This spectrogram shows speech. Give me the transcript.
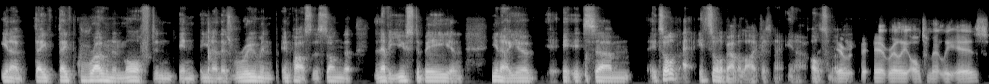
you know, they've they've grown and morphed in in you know, there's room in in parts of the song that there never used to be. And, you know, you're it, it's um it's all it's all about the life, isn't it? You know, ultimately, it, it really ultimately is.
